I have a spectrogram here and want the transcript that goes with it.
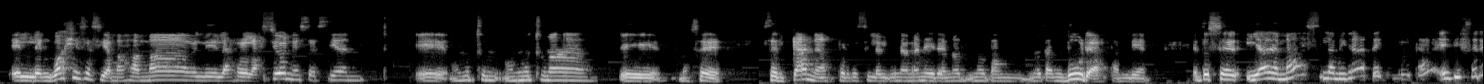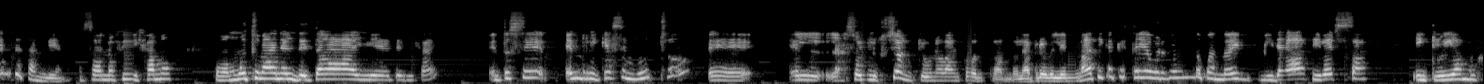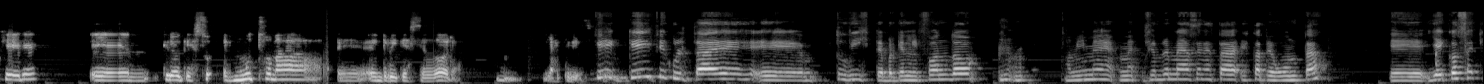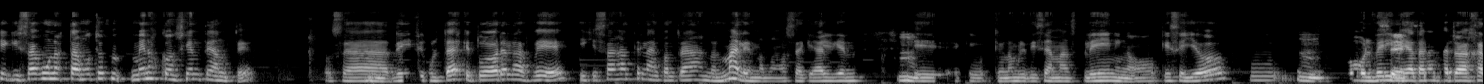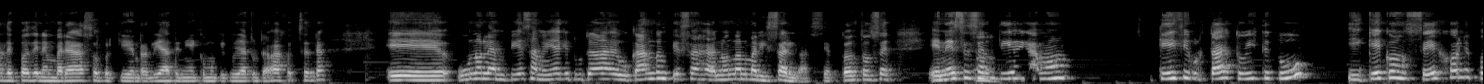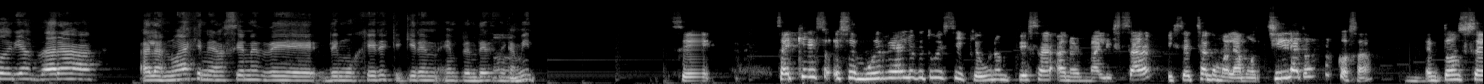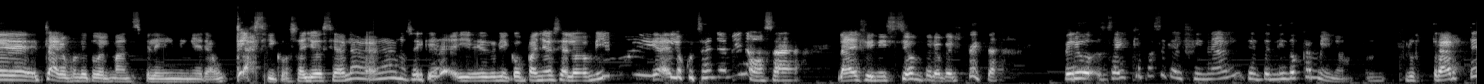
el lenguaje se hacía más amable, las relaciones se hacían eh, mucho, mucho más, eh, no sé, cercanas, por decirlo de alguna manera, no, no, tan, no tan duras también. Entonces, y además la mirada técnica es diferente también, o sea, nos fijamos como mucho más en el detalle, ¿te fijas? Entonces, enriquece mucho eh, la solución que uno va encontrando, la problemática que estáis abordando cuando hay miradas diversas incluidas mujeres, eh, creo que es, mucho más eh, enriquecedora mm, la experiencia. ¿Qué, dificultades eh, tuviste? Porque en el fondo, a mí me, siempre me hacen esta, esta pregunta, y hay cosas que quizás uno está mucho menos consciente antes, o sea, mm. de dificultades que tú ahora las ves y quizás antes las encontrabas normales nomás, o sea, que alguien Mm. Eh, que, un hombre dice mansplaining o qué sé yo, mm. o volver inmediatamente a trabajar después del embarazo porque en realidad tenía como que cuidar tu trabajo, etc. Eh, uno la empieza, a medida que tú te vas educando, empiezas a no normalizarla, ¿cierto? Entonces, en ese mm. sentido, digamos, ¿qué dificultades tuviste tú y qué consejos les podrías dar a, a las nuevas generaciones de, de, mujeres que quieren emprender este camino? Sí, ¿Sabes que eso, eso es muy real lo que tú decís? Que uno empieza a normalizar y se echa como la mochila todas estas cosas. Mm. Entonces, claro, porque todo el mansplaining era un clásico. O sea, yo decía, bla, bla, bla, no sé qué, y mi compañero decía lo mismo, y él lo escuchaba a mí, no. O sea, la definición, pero perfecta. Pero, ¿sabéis qué pasa? Que al final te tenés dos caminos: frustrarte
